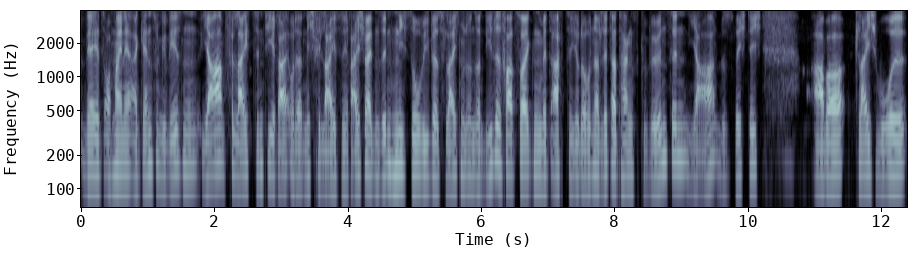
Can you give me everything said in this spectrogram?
wäre jetzt auch meine Ergänzung gewesen. Ja, vielleicht sind die, oder nicht vielleicht, die Reichweiten sind nicht so, wie wir es vielleicht mit unseren Dieselfahrzeugen mit 80 oder 100 Liter Tanks gewöhnt sind. Ja, das ist richtig. Aber gleichwohl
